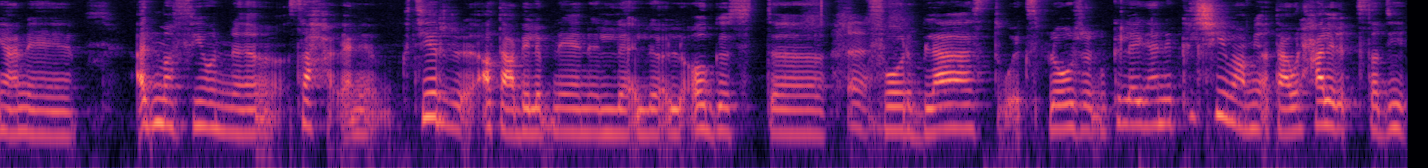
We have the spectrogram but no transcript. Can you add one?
يعني قد ما فيهم صح يعني كثير قطع بلبنان ال August four blast و explosion وكل يعني كل شيء عم يقطع والحالة الاقتصادية.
